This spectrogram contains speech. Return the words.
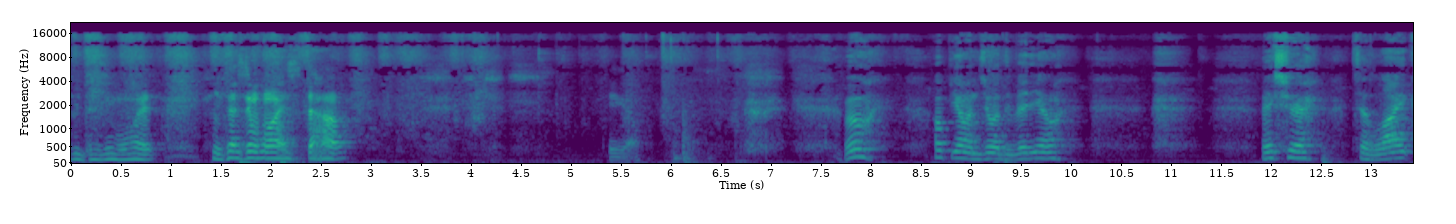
he doesn't want, he doesn't want to stop. Here you go. Well, hope y'all enjoyed the video. Make sure to like,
